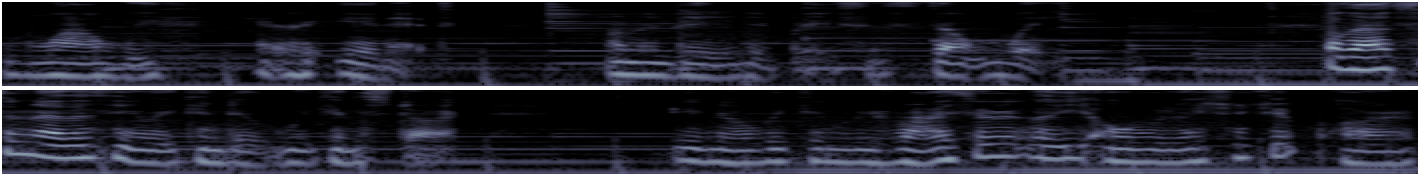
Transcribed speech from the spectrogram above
while we are in it on a day-to-day basis. Don't wait. So that's another thing we can do. We can start. You know, we can revise our own relationship or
